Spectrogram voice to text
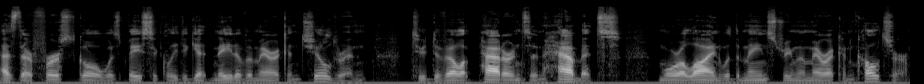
as their first goal was basically to get Native American children to develop patterns and habits more aligned with the mainstream American culture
